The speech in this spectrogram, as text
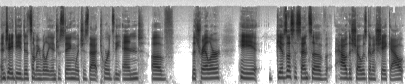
And JD did something really interesting, which is that towards the end of the trailer, he gives us a sense of how the show is going to shake out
